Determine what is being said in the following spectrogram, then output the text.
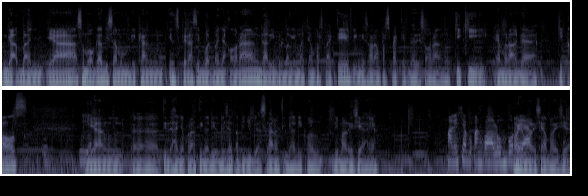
nggak banyak ya semoga bisa memberikan inspirasi buat banyak orang dari berbagai macam perspektif ini seorang perspektif dari seorang Kiki Emeralda Kikols Iya. yang eh, tidak hanya pernah tinggal di Indonesia tapi juga sekarang tinggal di Kuala- di Malaysia ya Malaysia bukan Kuala Lumpur oh ya ya. Malaysia Malaysia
